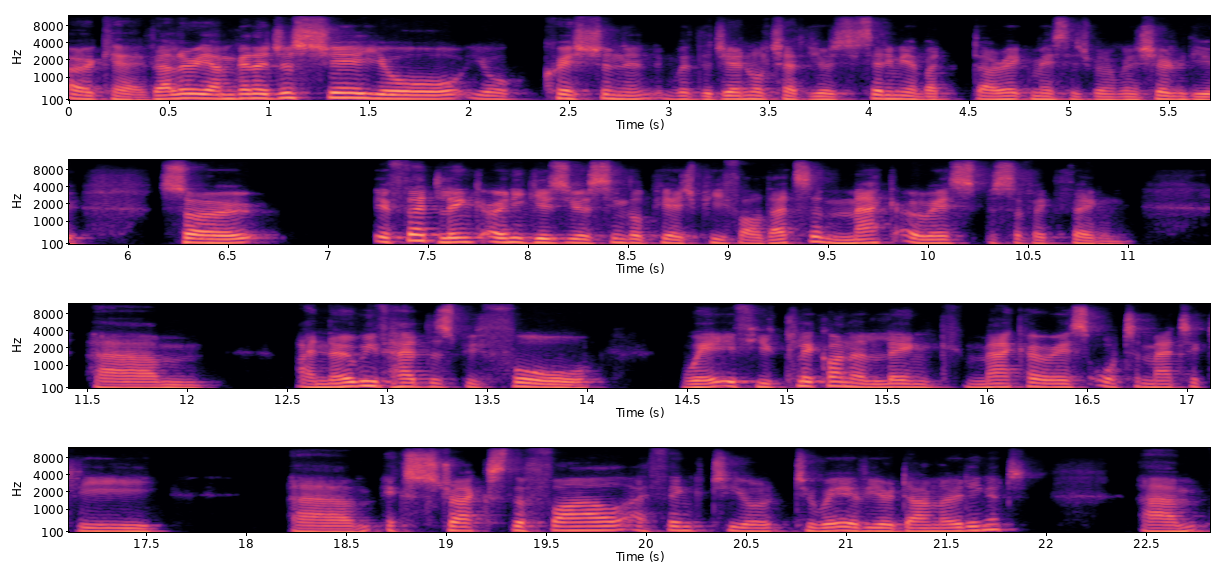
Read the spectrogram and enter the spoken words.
okay, Valerie, I'm going to just share your, your question in, with the general chat. You're sending me a direct message, but I'm going to share it with you. So if that link only gives you a single PHP file, that's a Mac OS specific thing. Um, I know we've had this before where if you click on a link, Mac OS automatically um, extracts the file, I think, to your to wherever you're downloading it. Um,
